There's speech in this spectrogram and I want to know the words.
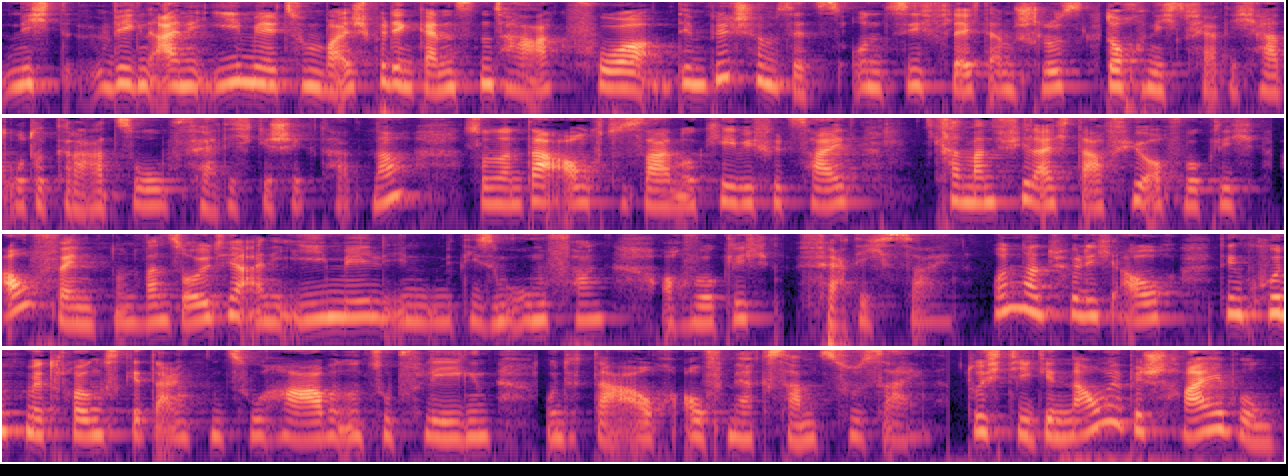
nicht wegen einer E-Mail zum Beispiel den ganzen Tag vor dem Bildschirm sitzt und sie vielleicht am Schluss doch nicht fertig hat oder gerade so fertig geschickt hat, ne? sondern da auch zu sagen, okay, wie viel Zeit kann man vielleicht dafür auch wirklich aufwenden und wann sollte eine E-Mail in diesem Umfang auch wirklich fertig sein und natürlich auch den Kundenbetreuungsgedanken zu haben und zu pflegen und da auch aufmerksam zu sein. Durch die genaue Beschreibung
